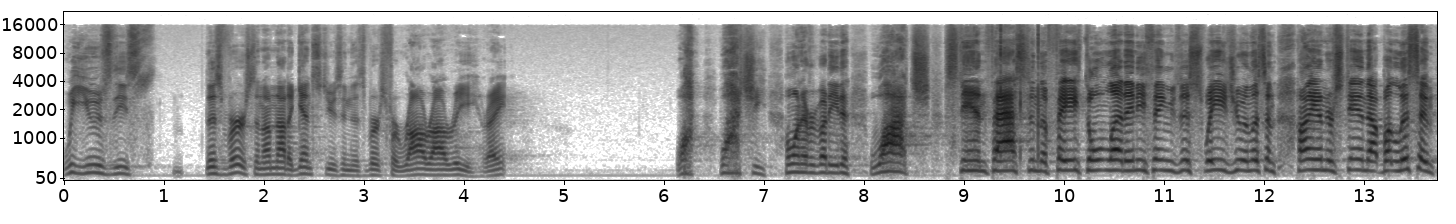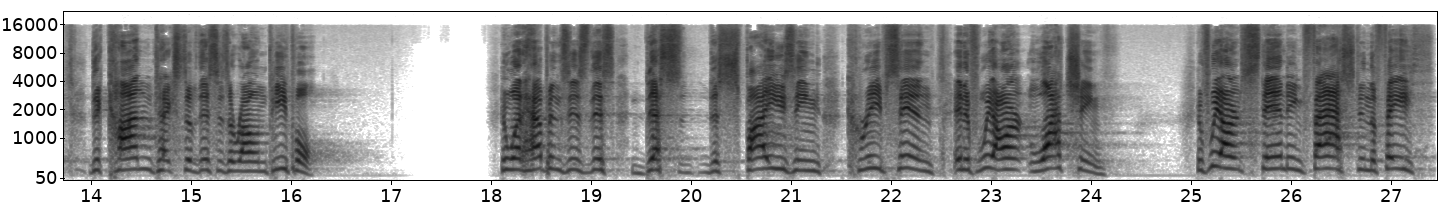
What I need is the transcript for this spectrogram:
We use these, this verse, and I'm not against using this verse for rah rah ree, right? Watch ye. I want everybody to watch. Stand fast in the faith. Don't let anything dissuade you. And listen, I understand that. But listen, the context of this is around people. And what happens is this des- despising creeps in. And if we aren't watching, if we aren't standing fast in the faith,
